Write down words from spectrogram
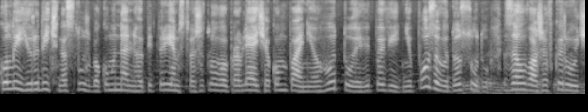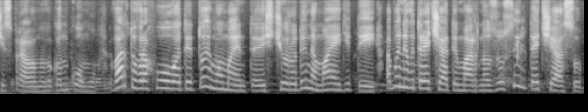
Коли юридична служба комунального підприємства «Житлово-управляюча компанія» готує відповідні позови до суду, зауважив керуючий справами виконкому, варто враховувати той момент, що родина має дітей, аби не витрачати марно зусиль та часу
